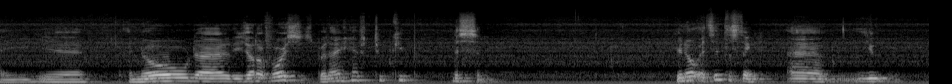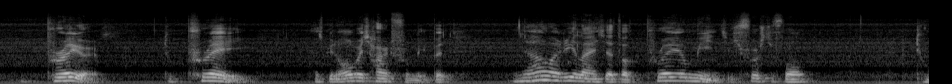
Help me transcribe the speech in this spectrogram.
I, uh, I know there are these other voices, but I have to keep listening. You know, it's interesting. Um, you prayer, to pray, has been always hard for me. But now I realize that what prayer means is first of all to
